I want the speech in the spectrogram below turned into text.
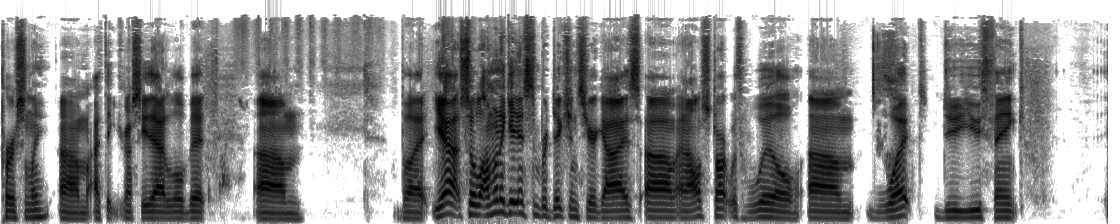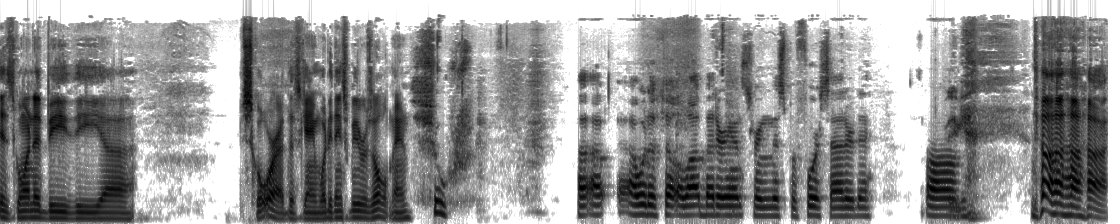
personally. Um, I think you're going to see that a little bit. Um, but yeah, so I'm going to get in some predictions here, guys, um, and I'll start with Will. Um, what do you think is going to be the uh, score of this game? What do you think will be the result, man? Whew. I, I would have felt a lot better answering this before Saturday. Um, Which I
